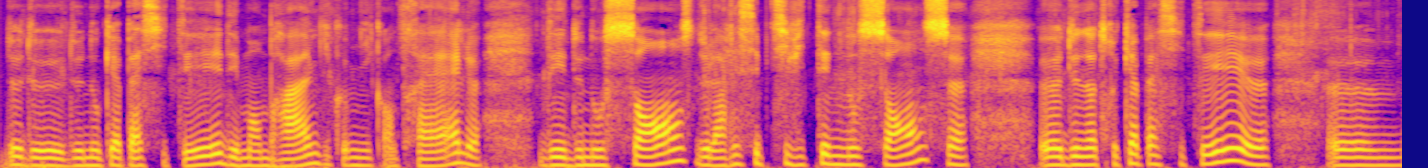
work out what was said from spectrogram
de, nos capacités, des membranes qui communiquent entre elles, de nos sens, de la réceptivité de nos sens, euh, de notre capacité euh, euh,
